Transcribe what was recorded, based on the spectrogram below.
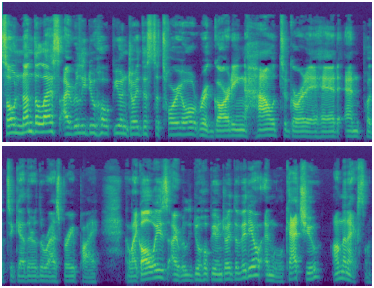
So nonetheless, I really do hope you enjoyed this tutorial regarding how to go ahead and put together the Raspberry Pi. And like always, I really do hope you enjoyed the video and we'll catch you on the next one.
